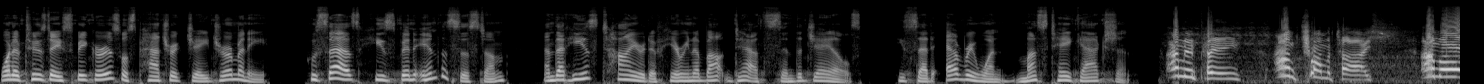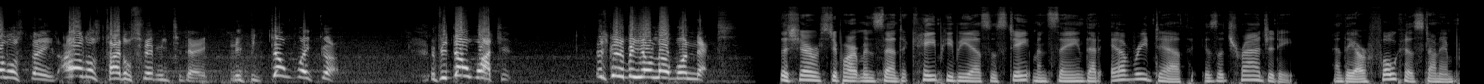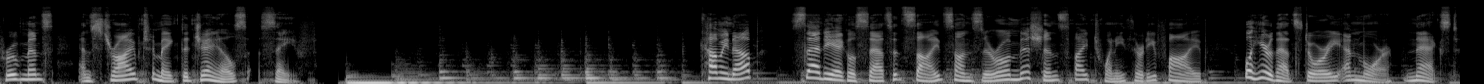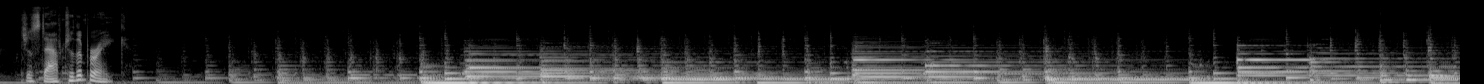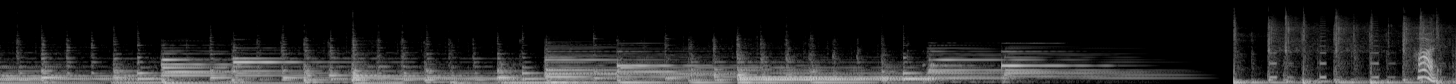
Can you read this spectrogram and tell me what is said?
One of Tuesday's speakers was Patrick J. Germany, who says he's been in the system and that he is tired of hearing about deaths in the jails. He said everyone must take action. I'm in pain. I'm traumatized. I'm all those things. All those titles fit me today. And if you don't wake up, if you don't watch it, it's going to be your loved one next. The Sheriff's Department sent KPBS a statement saying that every death is a tragedy and they are focused on improvements and strive to make the jails safe. Coming up, San Diego sets its sights on zero emissions by 2035. We'll hear that story and more next, just after the break.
